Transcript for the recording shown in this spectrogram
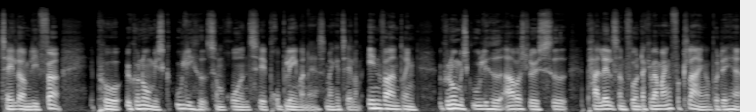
talte om lige før, på økonomisk ulighed som roden til problemerne. Så man kan tale om indvandring, økonomisk ulighed, arbejdsløshed, parallelsamfund. Der kan være mange forklaringer på det her.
